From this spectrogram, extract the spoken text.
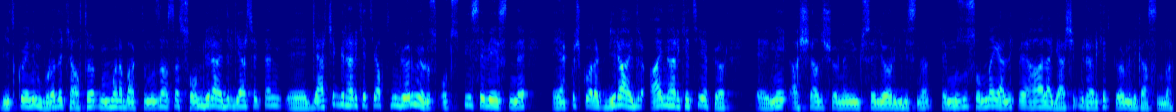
Bitcoin'in buradaki haftalık mumlara baktığımızda aslında son bir aydır gerçekten e, gerçek bir hareket yaptığını görmüyoruz. 30 bin seviyesinde e, yaklaşık olarak bir aydır aynı hareketi yapıyor. E, ne aşağı düşüyor ne yükseliyor gibisinden. Temmuz'un sonuna geldik ve hala gerçek bir hareket görmedik aslında.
